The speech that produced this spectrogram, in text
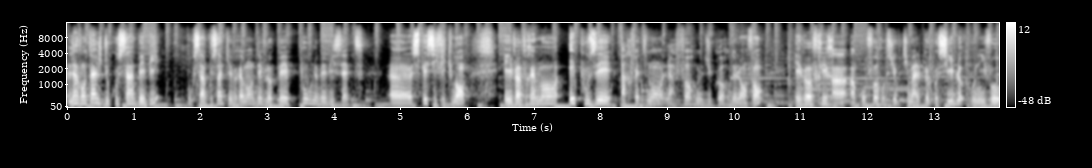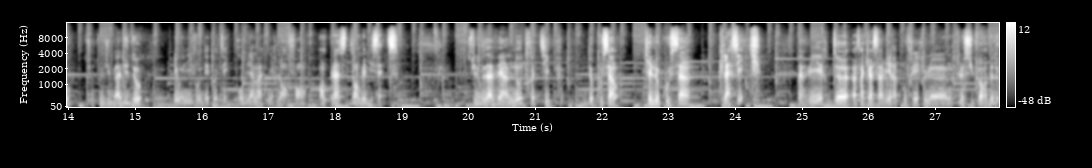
L'avantage du coussin baby, c'est un coussin qui est vraiment développé pour le baby set euh, spécifiquement et il va vraiment épouser parfaitement la forme du corps de l'enfant et va offrir un, confort aussi optimal que possible au niveau surtout du bas du dos et au niveau des côtés pour bien maintenir l'enfant en place dans le baby set. Ensuite, vous avez un autre type de coussin qui est le coussin classique qui va servir à couvrir le, le support de dos.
